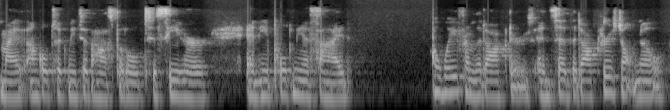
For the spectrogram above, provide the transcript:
my uncle took me to the hospital to see her, and he pulled me aside away from the doctors and said the doctors don't know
